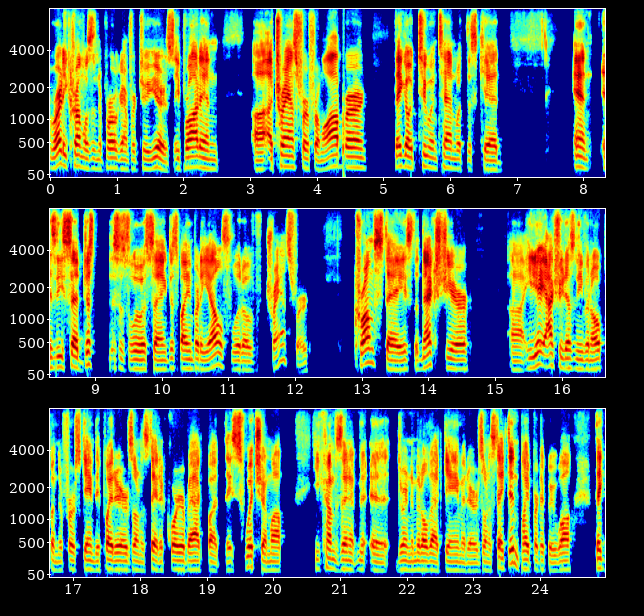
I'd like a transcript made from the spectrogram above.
Reddy Crum was in the program for two years. He brought in uh, a transfer from Auburn. They go two and ten with this kid, and as he said, just this is Lewis saying, just by anybody else would have transferred. Crum stays the next year. Uh, he actually doesn't even open the first game. They played at Arizona State at quarterback, but they switch him up. He comes in at, uh, during the middle of that game at Arizona State. Didn't play particularly well. They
